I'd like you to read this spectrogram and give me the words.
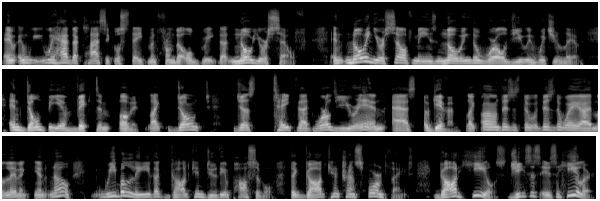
And, and we, we have that classical statement from the old greek that know yourself and knowing yourself means knowing the worldview in which you live. And don't be a victim of it. Like, don't just take that worldview you're in as a given. Like, oh, this is the this is the way I'm living. You know, no, we believe that God can do the impossible, that God can transform things. God heals. Jesus is a healer,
